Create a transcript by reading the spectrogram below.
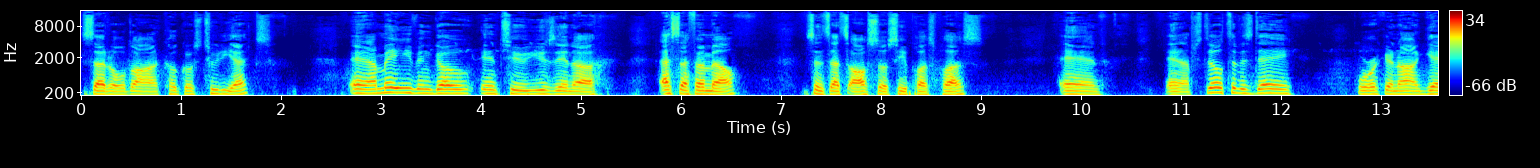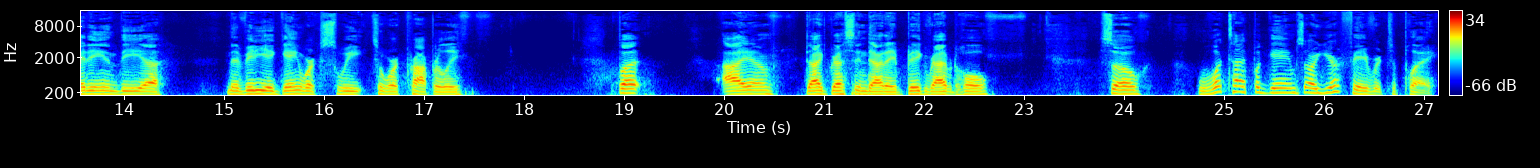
settled on Cocos 2DX. And I may even go into using uh, SFML, since that's also C++. And and I'm still to this day working on getting the uh, NVIDIA GameWorks suite to work properly. But I am digressing down a big rabbit hole. So, what type of games are your favorite to play?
